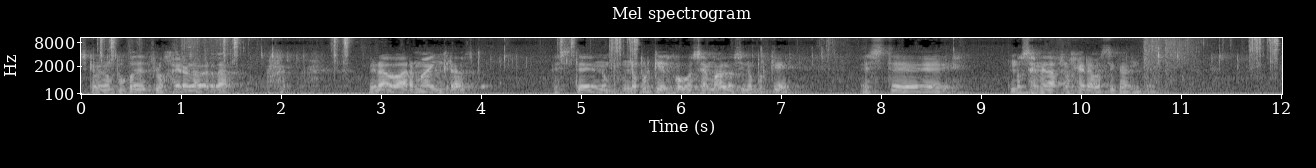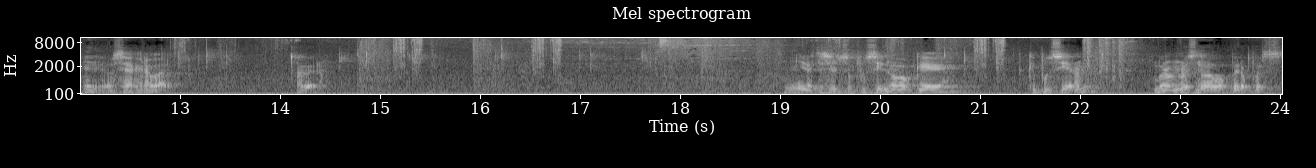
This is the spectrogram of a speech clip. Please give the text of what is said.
Es que me da un poco de flojera, la verdad. Grabar Minecraft. Este, no, no porque el juego sea malo, sino porque, este, no se me da flojera básicamente. Eh, o sea, grabar. A ver. Mira, este es el subfusil nuevo que, que pusieron. Bueno, no es nuevo, pero pues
